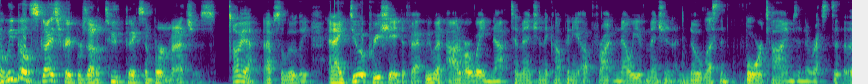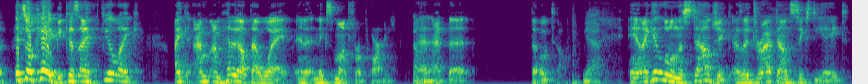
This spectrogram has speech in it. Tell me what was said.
Yeah, we built skyscrapers out of toothpicks and burnt matches. Oh yeah, absolutely. And I do appreciate the fact we went out of our way not to mention the company up front, and now we have mentioned it no less than four times in the rest of the. It's okay because I feel like I, I'm, I'm headed out that way in, next month for a party at, Uh-huh. at the the hotel, Yeah. and I get a little nostalgic as I drive down 68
